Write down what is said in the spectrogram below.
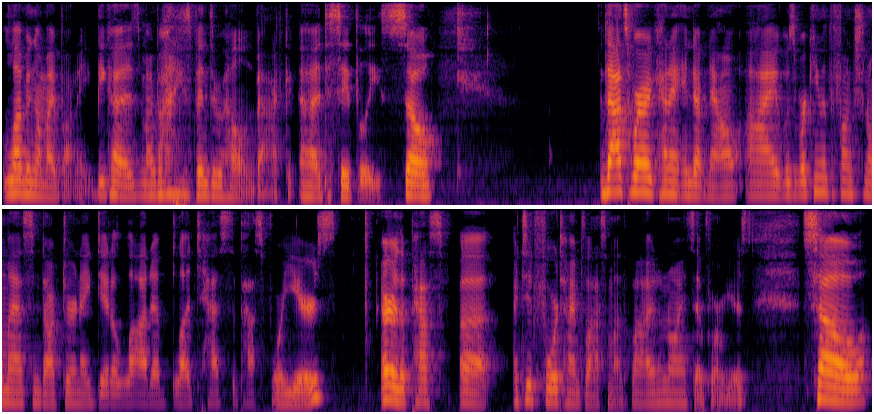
loving on my body because my body's been through hell and back, uh, to say the least. So that's where I kind of end up now. I was working with a functional medicine doctor and I did a lot of blood tests the past four years, or the past, uh, I did four times last month. Wow, I don't know why I said four years. So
